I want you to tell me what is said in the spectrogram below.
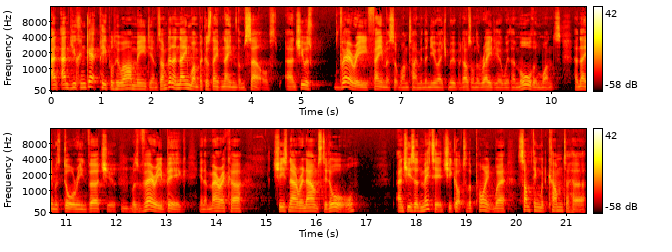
And, and you can get people who are mediums. I'm going to name one because they've named themselves. And she was very famous at one time in the New Age movement. I was on the radio with her more than once. Her name was Doreen Virtue. Mm-hmm. Was very big in America. She's now renounced it all and she's admitted she got to the point where something would come to her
